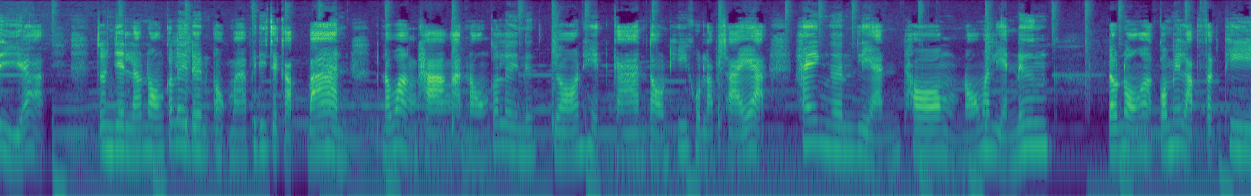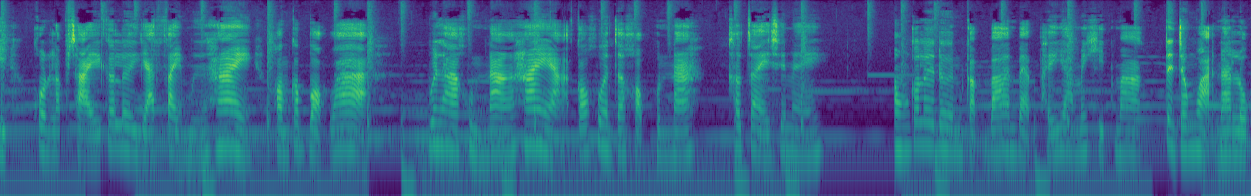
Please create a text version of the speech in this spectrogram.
สีอะ จนเย็นแล้วน้องก็เลยเดินออกมาเพื่อที่จะกลับบ้าน ระหว่างทางอะน้องก็เลยนึกย้อนเหตุการณ์ตอนที่คนรับใช้อะให้เงินเหรียญทอง น้องมาเหรียญหนึงแล้วน้องอะก็ไม่รับสักที คนรับใช้ก็เลยยัดใส่มือให้ พร้อมกับบอกว่า เวลาขุนนางให้อะ ก็ควรจะขอบคุณนะ เข้าใจใช่ไหมน้องก็เลยเดินกลับบ้านแบบพยายามไม่คิดมาก แต่จังหวะนรก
